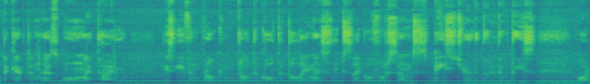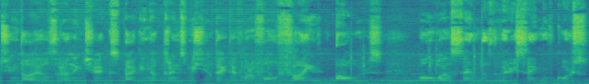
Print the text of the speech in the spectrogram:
The captain has all my time. He's even broken protocol to delay my sleep cycle for some space janitor duties. Watching dials, running checks, backing up transmission data for a full five hours. All while Sam does the very same, of course.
